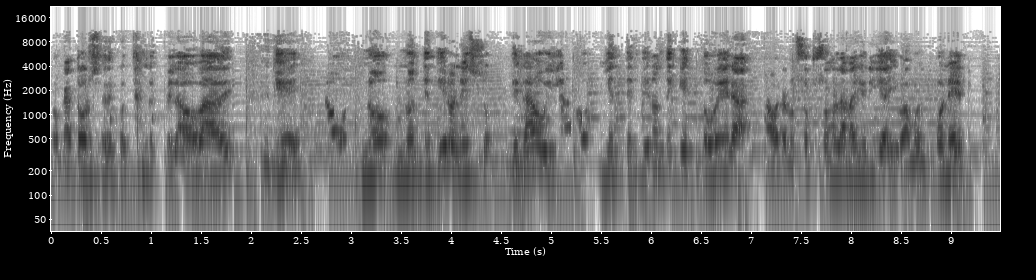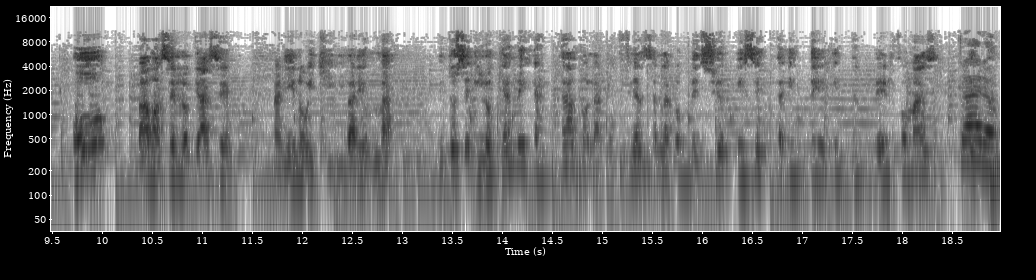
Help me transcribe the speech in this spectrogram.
o 14, descontando el pelado Bade, que no, no, no entendieron eso de lado y lado y entendieron de que esto era, ahora nosotros somos la mayoría y vamos a imponer, o vamos a hacer lo que hace Marinovich y varios más. Entonces, lo que ha desgastado la confianza en la convención es esta, este, esta performance, Claro.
